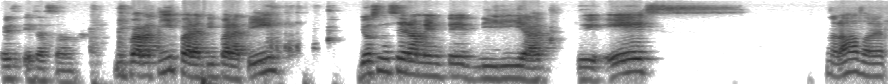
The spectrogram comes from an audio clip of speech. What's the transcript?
pues, esas son. Y para ti, para ti, para ti, yo sinceramente diría que es, No la vas a saber.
